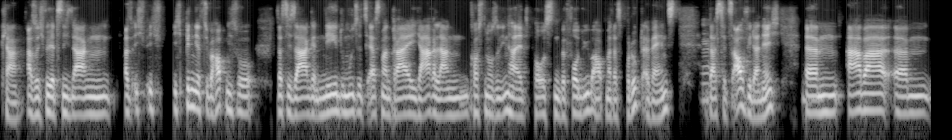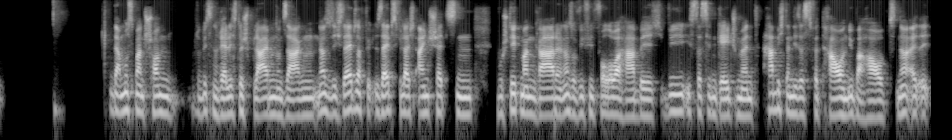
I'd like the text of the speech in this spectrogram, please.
klar, also ich will jetzt nicht sagen, also ich, ich, ich bin jetzt überhaupt nicht so, dass ich sage, nee, du musst jetzt erstmal drei Jahre lang kostenlosen Inhalt posten, bevor du überhaupt mal das Produkt erwähnst. Ja. Das jetzt auch wieder nicht. Mhm. Ähm, aber ähm, da muss man schon so ein bisschen realistisch bleiben und sagen, also sich selbst, selbst vielleicht einschätzen, wo steht man gerade, also wie viele Follower habe ich, wie ist das Engagement, habe ich dann dieses Vertrauen überhaupt? Ne? Äh,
